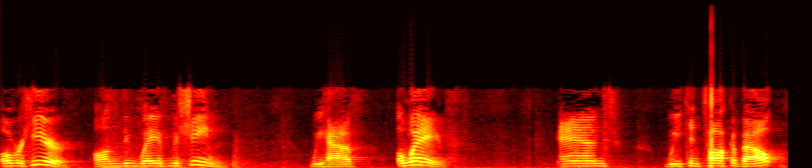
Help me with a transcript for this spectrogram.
over here on the wave machine, we have a wave. And we can talk about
